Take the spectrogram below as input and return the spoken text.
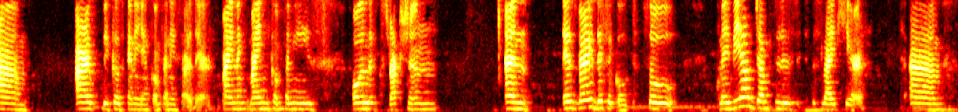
um, are because Canadian companies are there, mining mining companies, oil extraction, and it's very difficult. So maybe I'll jump to this slide here. Um,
